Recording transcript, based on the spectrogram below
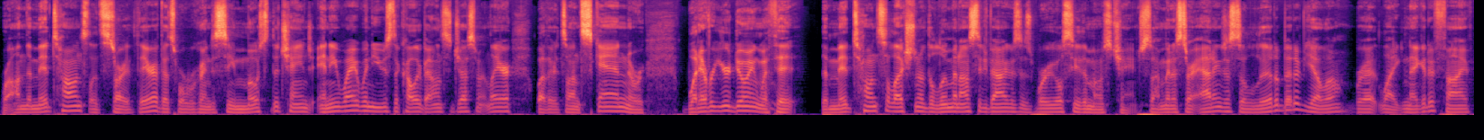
We're on the midtones. Let's start there. That's where we're going to see most of the change anyway when you use the color balance adjustment layer, whether it's on skin or whatever you're doing with it. The midtone selection of the luminosity values is where you'll see the most change. So I'm going to start adding just a little bit of yellow. We're at like negative five.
